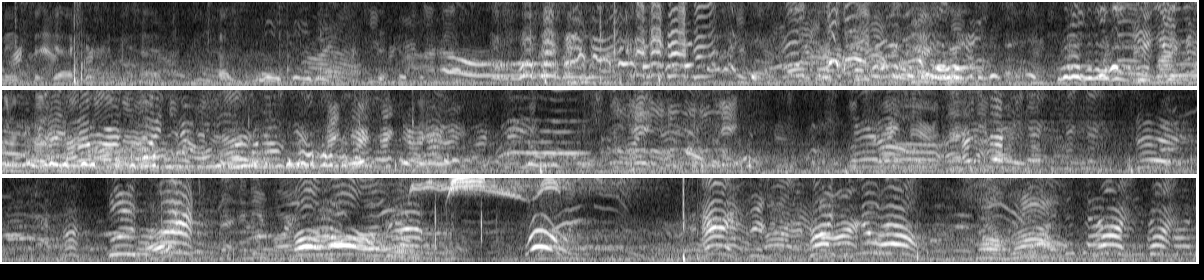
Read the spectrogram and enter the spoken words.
taken! He needs a jacket. Hey, Tyson Newhouse. Right, right.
